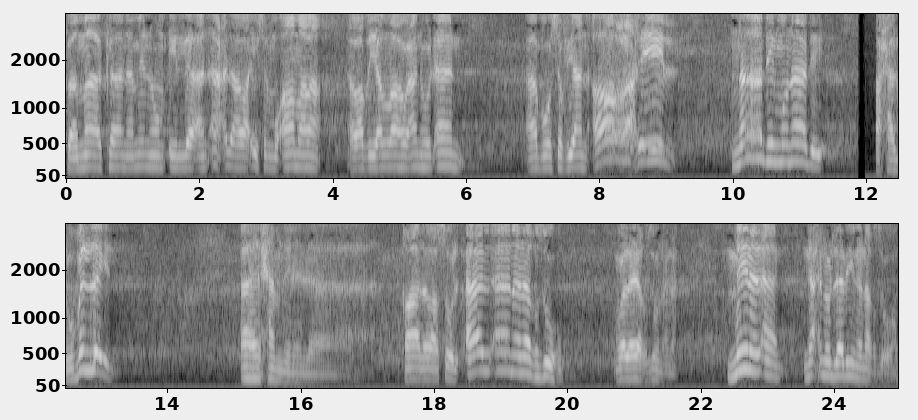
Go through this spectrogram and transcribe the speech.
فما كان منهم إلا أن أعلى رئيس المؤامرة رضي الله عنه الآن أبو سفيان الرحيل. نادي المنادي. رحلوا بالليل. الحمد لله. قال الرسول الآن نغزوهم. ولا يغزوننا. من الآن؟ نحن الذين نغزوهم.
